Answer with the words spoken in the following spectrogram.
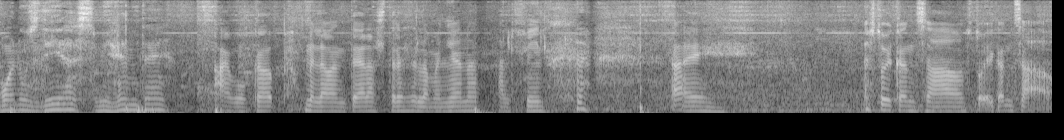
Buenos días, mi gente. I woke up, me levanté a las 3 de la mañana, al fin. Ay, estoy cansado, estoy cansado.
